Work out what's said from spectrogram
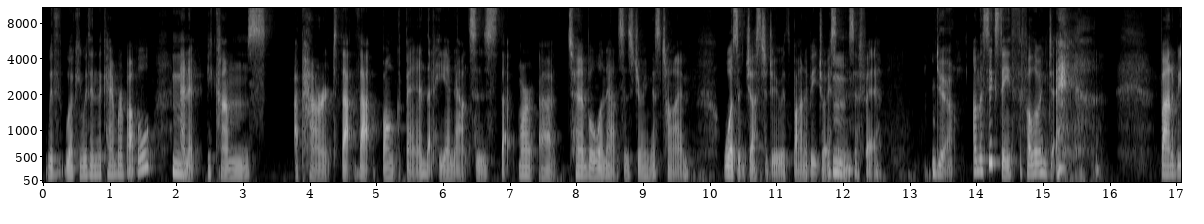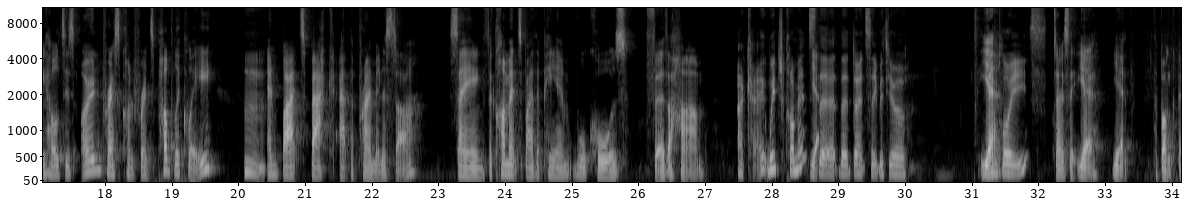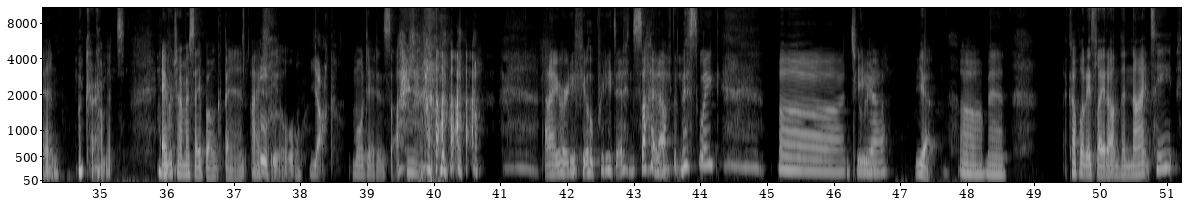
with working within the Canberra bubble, Mm. and it becomes apparent that that bonk ban that he announces, that uh, Turnbull announces during this time, wasn't just to do with Barnaby Joyce and Mm. this affair. yeah, On the 16th, the following day, Barnaby holds his own press conference publicly Mm. and bites back at the Prime Minister, saying the comments by the PM will cause further harm. okay. Which comments? Yeah. The the don't sleep with your Yeah, employees. don't sleep. yeah, yeah, the bonk ban Okay, comments. Every time I say bonk ban, I Ugh. feel yuck. more dead inside. Mm. and I already feel pretty dead inside Mm. after this week. Oh, grim. dear. Yeah. Oh, man. A couple of days later, on the 19th,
